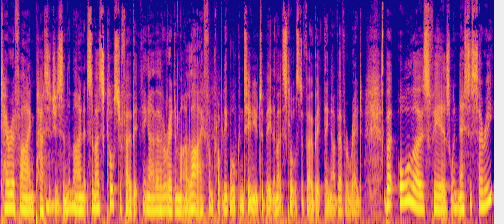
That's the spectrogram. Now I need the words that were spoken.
terrifying passages mm-hmm. in the mine. It's the most claustrophobic thing I've ever read in my life, and probably will continue to be the most claustrophobic thing I've ever read. But all those fears were necessary.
